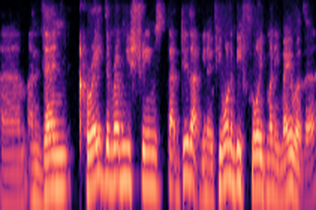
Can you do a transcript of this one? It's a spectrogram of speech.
um, and then create the revenue streams that do that. You know, if you want to be Floyd Money Mayweather,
